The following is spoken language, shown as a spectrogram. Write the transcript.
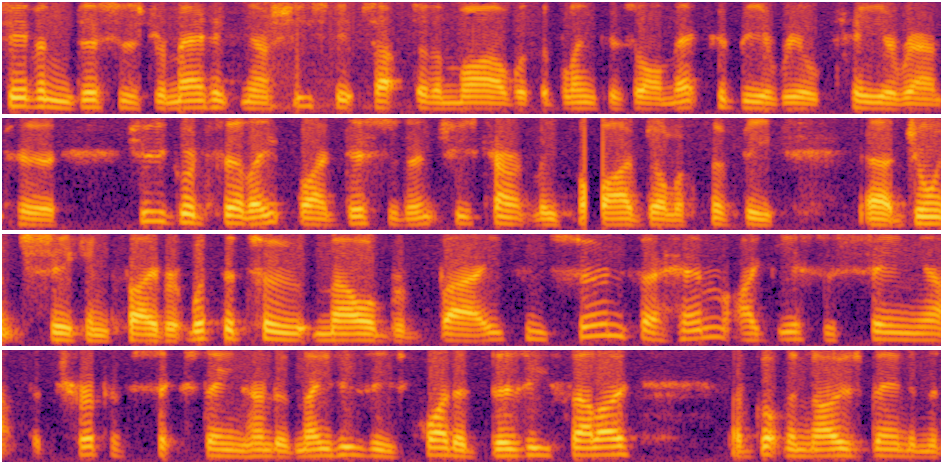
seven, this is dramatic. Now she steps up to the mile with the blinkers on. That could be a real key around her. She's a good filly by Dissident. She's currently $5.50 uh, joint second favourite. With the two, Marlborough Bay. Concern for him, I guess, is seeing out the trip of 1,600 metres. He's quite a busy fellow. They've got the noseband and the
